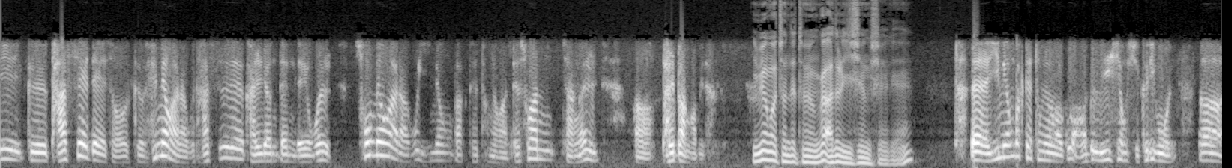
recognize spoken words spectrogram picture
이 그 다스에 대해서 그 해명하라고 다스 관련된 내용을 소명하라고 이명박 대통령한테 소환장을 어 발부한 겁니다. 이명박 전 대통령과 아들 이시영 씨에게. 네, 이명박 대통령하고 아들 이시영 씨 그리고 어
